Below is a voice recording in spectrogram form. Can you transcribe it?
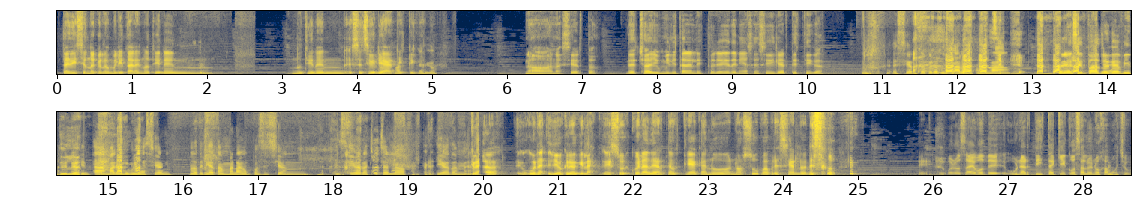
estoy diciendo que los militares no tienen. No tienen sensibilidad artística. No, no es cierto. De hecho, hay un militar en la historia que tenía sensibilidad artística. Es cierto, pero pintaba, la sombra, Pero eso es para otro capítulo. pintaba mala iluminación. No tenía tan buena composición. Y se iba a la chucha en la perspectiva también. Claro, una- yo creo que la- eh, su escuela de arte austriaca no, no supo apreciarlo en eso. Bueno, sabemos de un artista qué cosa lo enoja mucho.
